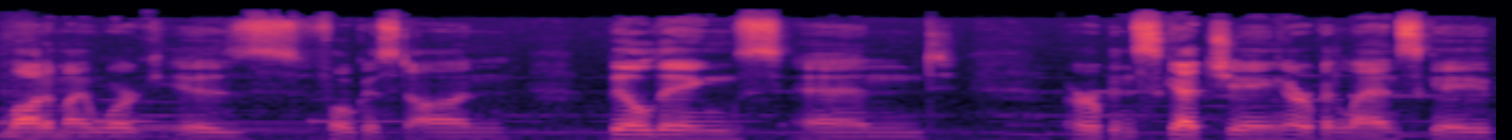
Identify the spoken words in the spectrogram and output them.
A lot of my work is focused on buildings and urban sketching, urban landscape,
